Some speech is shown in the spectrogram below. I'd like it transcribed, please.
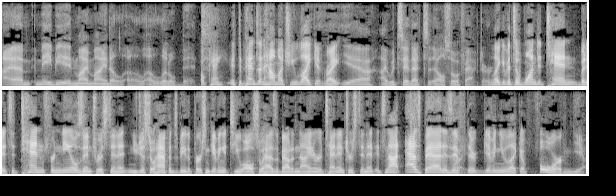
um, maybe in my mind a, a, a little bit. Okay. It depends on how much you like it, right? Yeah, I would say that's also a factor. Like if it's a 1 to 10, but it's a 10 for Neil's interest in it, and you just so happens to be the person giving it to you also has about a 9 or a 10 interest in it, it's not as bad as if they're giving you like a 4. yeah,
